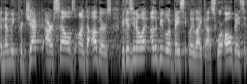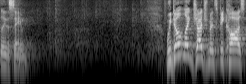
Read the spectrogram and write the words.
And then we project ourselves onto others because you know what? Other people are basically like us. We're all basically the same. We don't like judgments because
